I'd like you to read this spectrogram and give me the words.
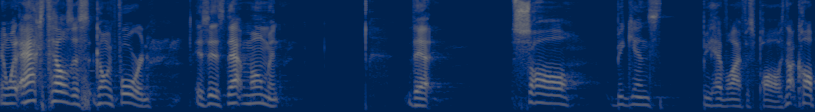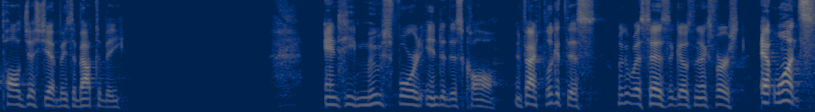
And what Acts tells us going forward is, is that moment that Saul begins to have life as Paul. He's not called Paul just yet, but he's about to be. And he moves forward into this call. In fact, look at this. Look at what it says that goes to the next verse. At once,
